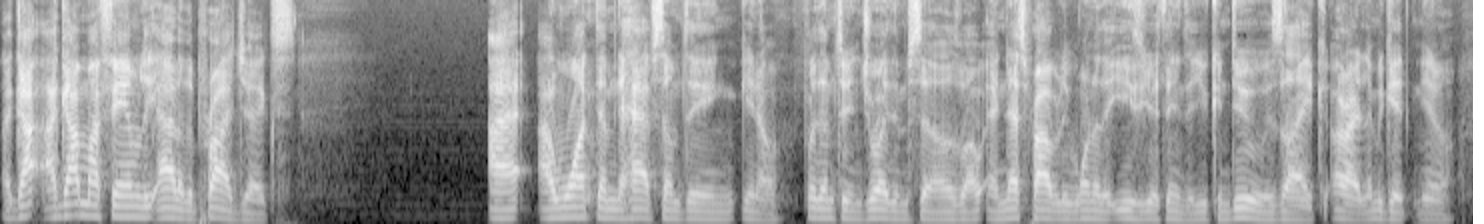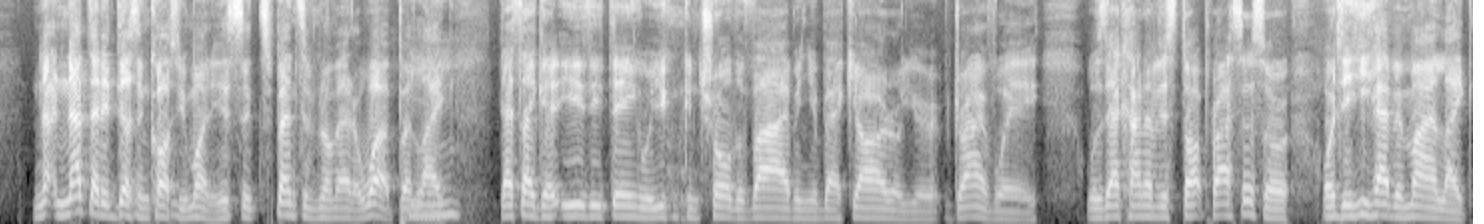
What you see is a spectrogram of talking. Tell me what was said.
I got I got my family out of the projects. I I want them to have something, you know, for them to enjoy themselves. And that's probably one of the easier things that you can do is like, all right, let me get, you know, not not that it doesn't cost you money. It's expensive no matter what, but like that's like an easy thing where you can control the vibe in your backyard or your driveway. Was that kind of his thought process or or did he have in mind like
